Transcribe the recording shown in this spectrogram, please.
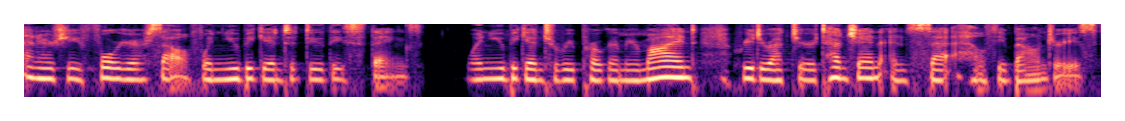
energy for yourself when you begin to do these things. When you begin to reprogram your mind, redirect your attention, and set healthy boundaries.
